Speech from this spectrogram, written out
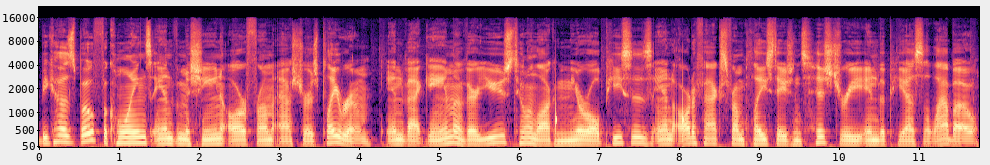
because both the coins and the machine are from Astro's Playroom. In that game, they're used to unlock mural pieces and artifacts from PlayStation's history in the PS Labo.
